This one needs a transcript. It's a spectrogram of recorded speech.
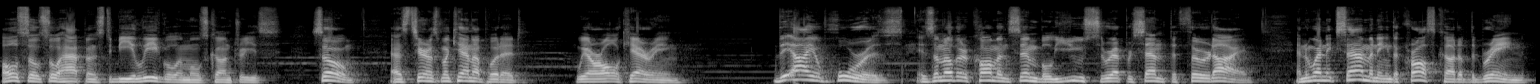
also so happens to be illegal in most countries. So, as Terence McKenna put it, we are all carrying. The Eye of Horus is another common symbol used to represent the third eye, and when examining the crosscut of the brain,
